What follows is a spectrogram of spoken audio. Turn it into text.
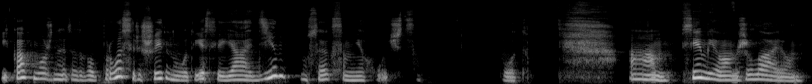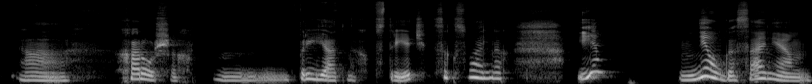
и как можно этот вопрос решить, ну вот если я один, ну секса мне хочется. Вот. Всем я вам желаю а, хороших, приятных встреч сексуальных и не угасания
